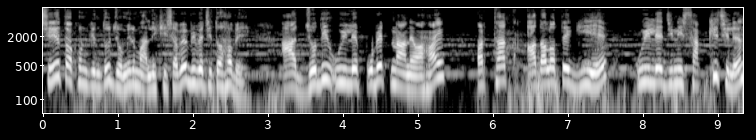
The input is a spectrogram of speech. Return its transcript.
সে তখন কিন্তু জমির মালিক হিসাবে বিবেচিত হবে। আর যদি উইলে প্রবেট না নেওয়া হয়, অর্থাৎ আদালতে গিয়ে উইলে যিনি সাক্ষী ছিলেন,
